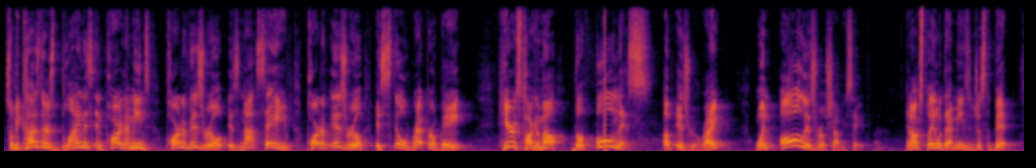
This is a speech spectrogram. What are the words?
So because there's blindness in part, that means part of Israel is not saved, part of Israel is still reprobate. Here it's talking about the fullness of Israel, right? when all Israel shall be saved. And I'll explain what that means in just a bit.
